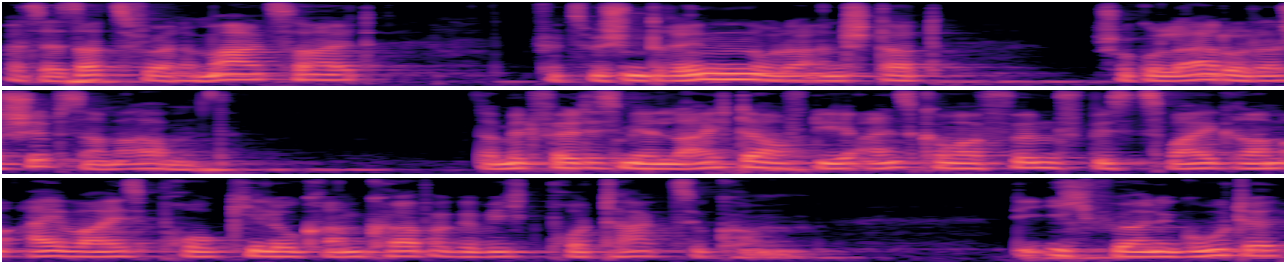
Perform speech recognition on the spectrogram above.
als Ersatz für eine Mahlzeit, für zwischendrin oder anstatt Schokolade oder Chips am Abend. Damit fällt es mir leichter, auf die 1,5 bis 2 Gramm Eiweiß pro Kilogramm Körpergewicht pro Tag zu kommen, die ich für eine gute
